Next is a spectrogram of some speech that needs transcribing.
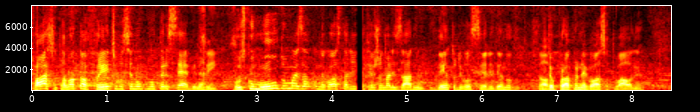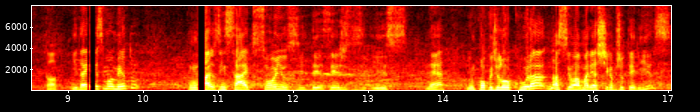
fácil, tá na tua frente e você não, não percebe, né? Sim. Busca o mundo, mas o negócio tá ali regionalizado dentro de você, ali dentro do Top. teu próprio negócio atual, né? Top. E daí, nesse momento, com vários insights, sonhos e desejos e, né, e um pouco de loucura, nasceu a Maria Chica Bijuterias.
